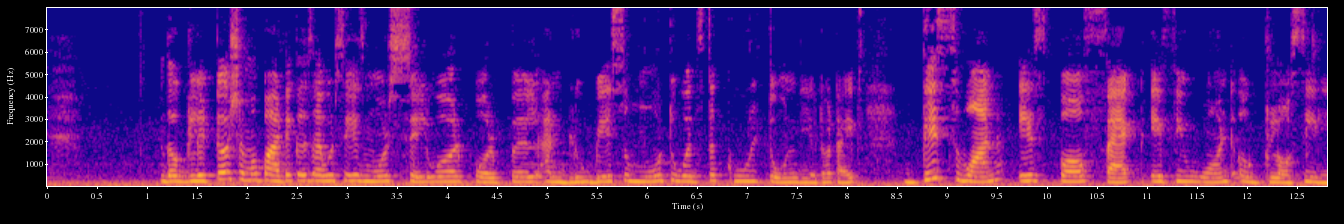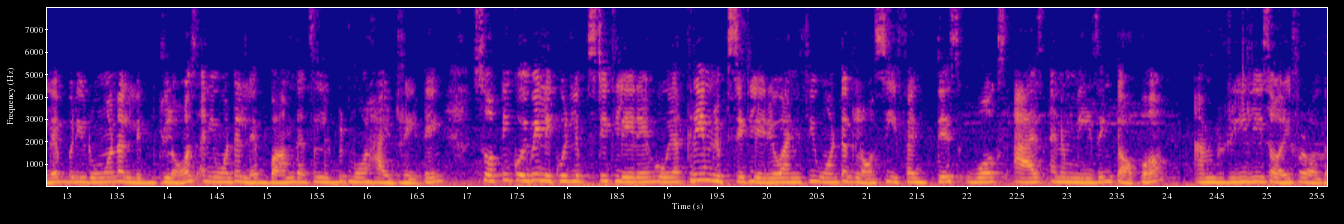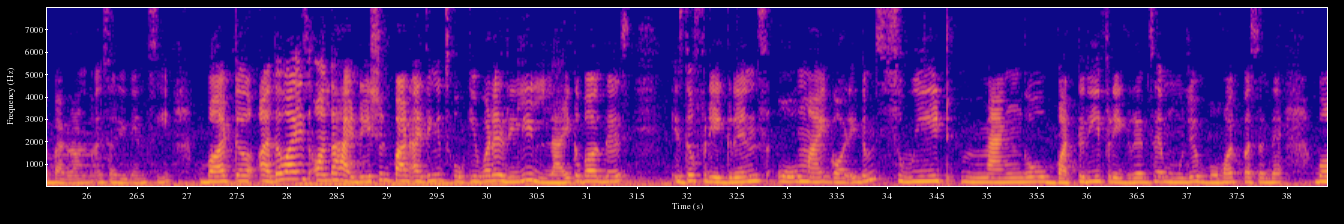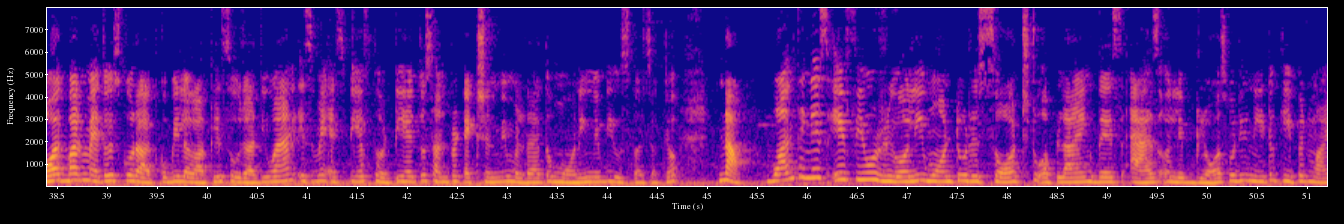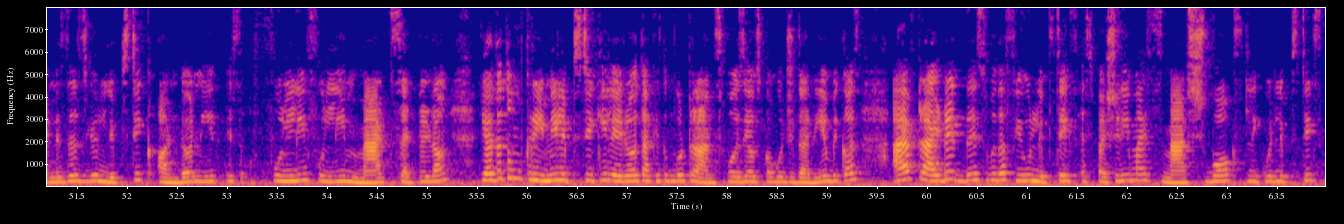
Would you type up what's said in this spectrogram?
The glitter shimmer particles I would say is more silver purple and blue base so more towards the cool tone glitter types this one is perfect if you want a glossy lip but you don't want a lip gloss and you want a lip balm that's a little bit more hydrating so अपनी कोई भी liquid lipstick ले रहे हो या cream lipstick ले रहे हो and if you want a glossy effect this work as an amazing topper i'm really sorry for all the background noise that you can see. But uh, otherwise on the hydration part i think it's okay. What i really like about this is the fragrance oh my god एकदम sweet mango buttery fragrance है, मुझे बहुत पसंद है। बहुत बार मैं तो इसको रात को भी लगा के सो जाती हूँ एंड इसमें एस पी एफ़ थर्टी है तो सन प्रोटेक्शन भी मिल रहा है तो मॉर्निंग में भी यूज़ कर सकते हो। ना one thing is if you really want to resort to applying this as a lip gloss what you need to keep in mind is this your lipstick underneath is fully fully matte settle down या तो तुम creamy lipstick ही ले रहे हो, ताकि तुमको transverse या उसका कुछ डर नहीं है because I have tried it this with a few lipsticks especially my Smashbox liquid lipsticks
